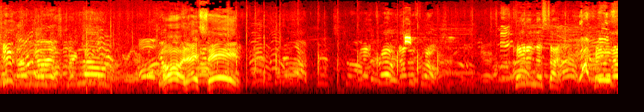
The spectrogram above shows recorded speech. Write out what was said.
Shoot! guys, keep it going. Oh, nice save. Okay, throw, another throw. Caden this time. Caden has another throw today. There you go.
